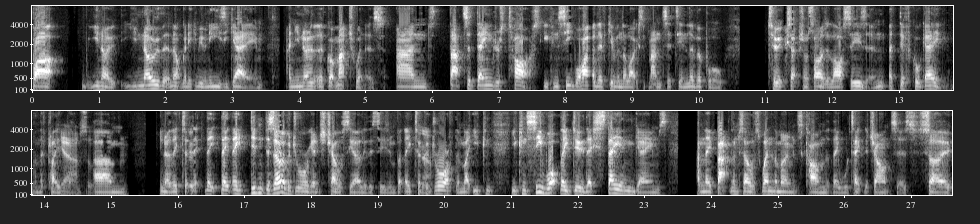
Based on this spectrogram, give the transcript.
But you know, you know that they're not going to give you an easy game, and you know that they've got match winners, and that's a dangerous task. You can see why they've given the likes of Man City and Liverpool, two exceptional sides of last season, a difficult game when they've played Yeah, them. absolutely. Um, you know, they, took they, they they didn't deserve a draw against Chelsea early this season, but they took a draw off them. Like you can you can see what they do. They stay in games and they back themselves when the moments come that they will take the chances. So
